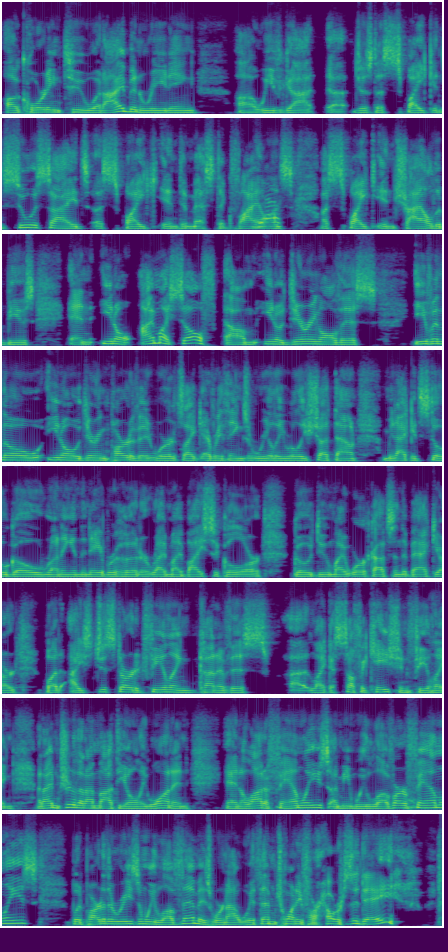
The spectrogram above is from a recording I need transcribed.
according to what I've been reading, uh, we've got uh, just a spike in suicides, a spike in domestic violence, yes. a spike in child abuse. And, you know, I myself, um, you know, during all this, even though, you know, during part of it where it's like everything's really, really shut down. I mean, I could still go running in the neighborhood or ride my bicycle or go do my workouts in the backyard. But I just started feeling kind of this uh, like a suffocation feeling. And I'm sure that I'm not the only one. And, and a lot of families, I mean, we love our families, but part of the reason we love them is we're not with them 24 hours a day.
